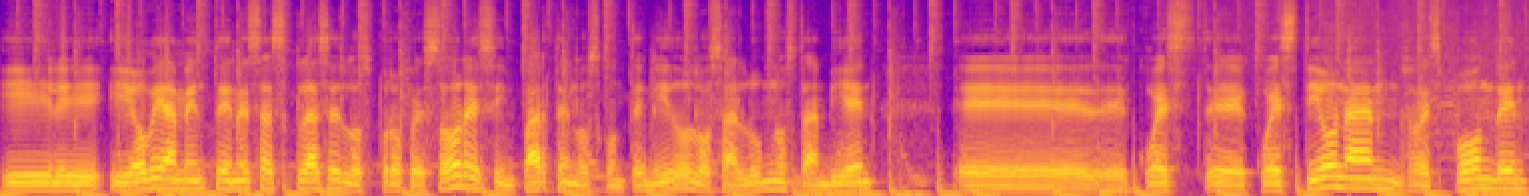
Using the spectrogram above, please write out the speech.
y, obviamente en esas clases los profesores imparten los contenidos, los alumnos también eh, eh, cuestionan, responden,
